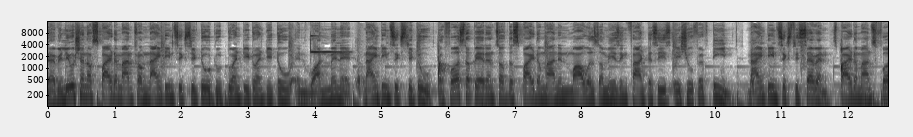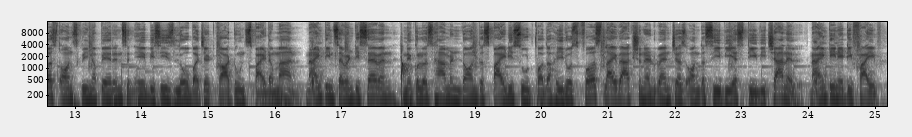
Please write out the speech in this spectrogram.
The evolution of Spider-Man from 1962 to 2022 in 1 minute. 1962, the first appearance of the Spider-Man in Marvel's Amazing Fantasies issue 15. 1967, Spider-Man's first on-screen appearance in ABC's low-budget cartoon Spider-Man. 1977, Nicholas Hammond donned the Spidey suit for the hero's first live-action adventures on the CBS TV channel. 1985,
